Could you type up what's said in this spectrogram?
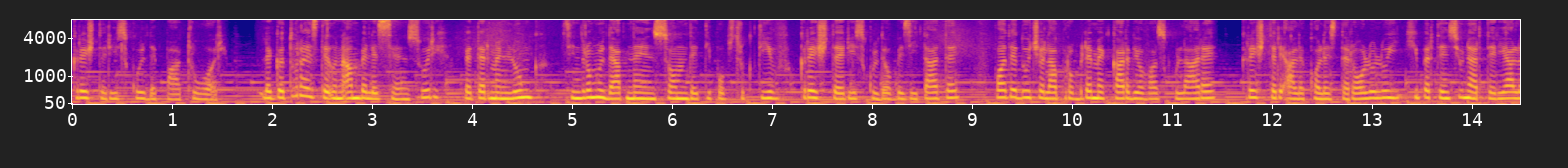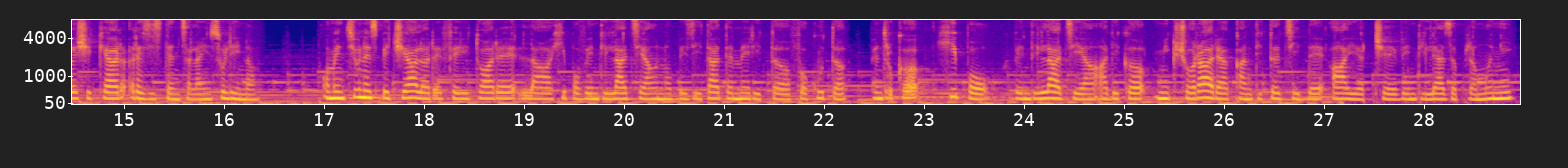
crește riscul de 4 ori. Legătura este în ambele sensuri. Pe termen lung, sindromul de apnee în somn de tip obstructiv crește riscul de obezitate, poate duce la probleme cardiovasculare, creșteri ale colesterolului, hipertensiune arterială și chiar rezistență la insulină. O mențiune specială referitoare la hipoventilația în obezitate merită făcută, pentru că hipoventilația, adică micșorarea cantității de aer ce ventilează plămânii,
